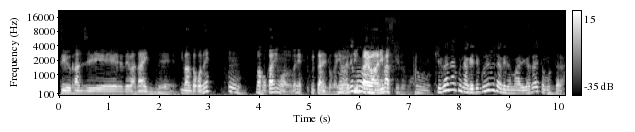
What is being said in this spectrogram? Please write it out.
ていう感じではないんで、今んとこね。うん。うん。まあ他にもね、福谷とかいろいろ心配はありますけども。うん、怪我なく投げてくれるだけでもありがたいと思ったら、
